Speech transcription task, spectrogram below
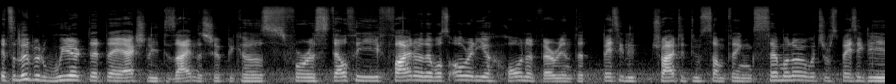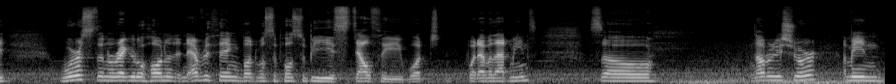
it's a little bit weird that they actually designed the ship because for a stealthy fighter, there was already a Hornet variant that basically tried to do something similar, which was basically worse than a regular Hornet in everything, but was supposed to be stealthy, what whatever that means. So, not really sure. I mean,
